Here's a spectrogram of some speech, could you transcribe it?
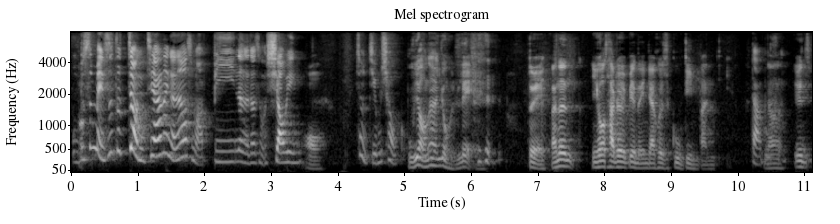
我不是每次都叫你加那个那叫什么 B，那个叫什么消音，哦。这种节目效果。不要那样用很累。对，反正以后他就会变得应该会是固定班底。然后大部分因为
